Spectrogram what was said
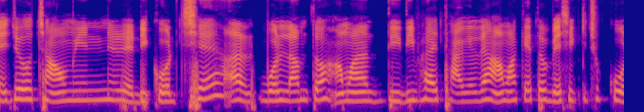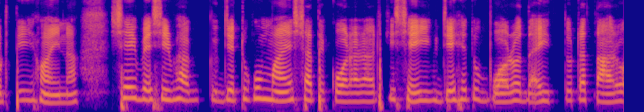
এই যে চাউমিন রেডি করছে। আর বললাম তো, আমার দিদিভাই থাকলে আমাকে তো বেশি কিছু করতেই হয় না। সেই বেশিরভাগ যেটুকু মায়ের সাথে করার আর কি, সেই যেহেতু বড় দায়িত্বটা তারও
